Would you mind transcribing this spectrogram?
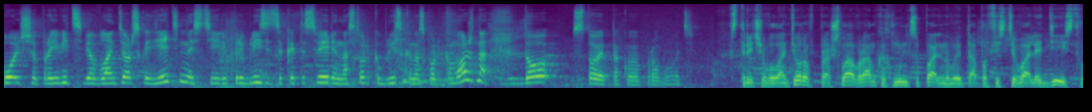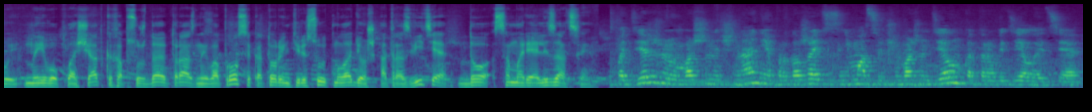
больше проявить себя в волонтерской деятельности или приблизиться к этой сфере настолько близко, насколько можно, то стоит такое пробовать. Встреча волонтеров прошла в рамках муниципального этапа фестиваля «Действуй». На его площадках обсуждают разные вопросы, которые интересуют молодежь – от развития до самореализации. Поддерживаем ваши начинания, продолжайте заниматься очень важным делом, которое вы делаете,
